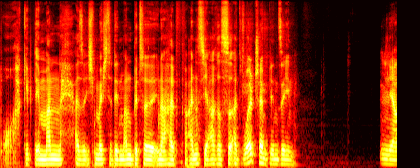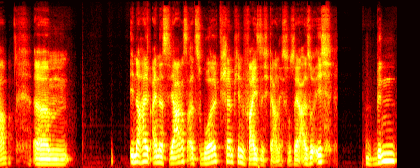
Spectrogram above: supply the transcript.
boah, gib dem Mann, also ich möchte den Mann bitte innerhalb eines Jahres als World Champion sehen. Ja, ähm, innerhalb eines Jahres als World Champion weiß ich gar nicht so sehr. Also ich bin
